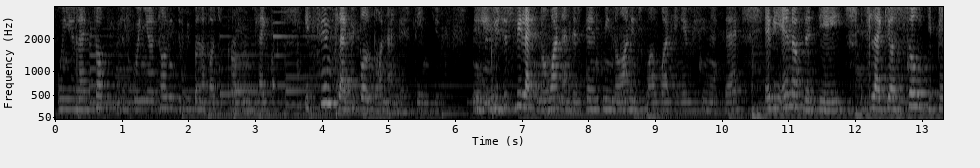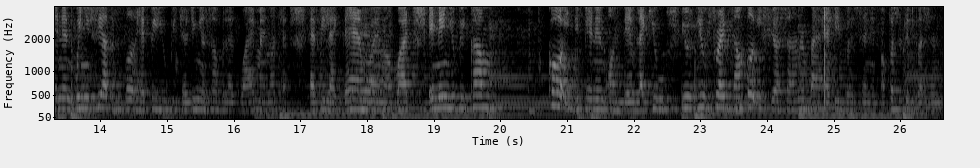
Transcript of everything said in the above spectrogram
when you like talk like when you're talking to people about your problems, like it seems like people don't understand you. You mm-hmm. just feel like no one understands me, no one is what what and everything like that. At the end of the day, it's like you're so dependent. When you see other people happy, you be judging yourself like, why am I not happy like them? Why am I what? And then you become co-independent on them like you you you for example if you are surrounded by a happy person and a positive person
